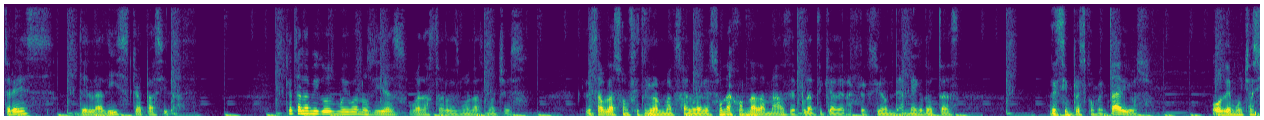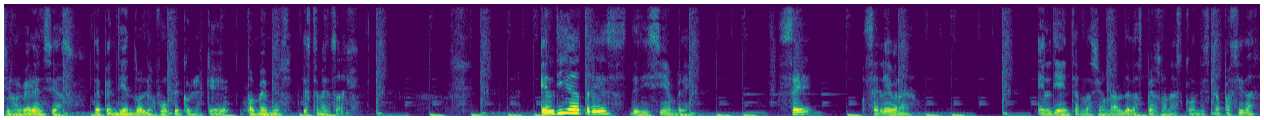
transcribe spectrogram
3 de la discapacidad. ¿Qué tal amigos? Muy buenos días, buenas tardes, buenas noches. Les habla su anfitrión Max Álvarez. Una jornada más de plática, de reflexión, de anécdotas, de simples comentarios o de muchas irreverencias, dependiendo el enfoque con el que tomemos este mensaje. El día 3 de diciembre se celebra el Día Internacional de las Personas con Discapacidad.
